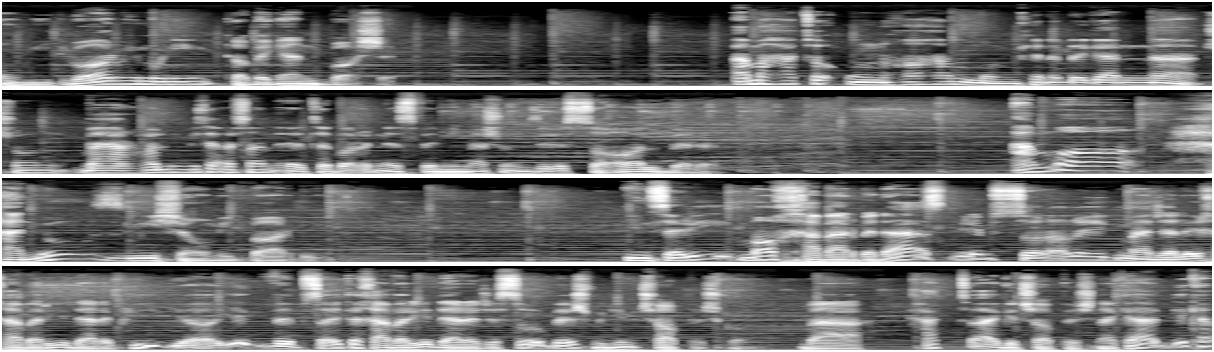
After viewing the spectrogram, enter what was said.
امیدوار میمونیم تا بگن باشه. اما حتی اونها هم ممکنه بگن نه چون به هر حال میترسن اعتبار نصف نیمهشون زیر سوال بره. اما هنوز میشه امیدوار بود. این سری ما خبر به دست میریم سراغ یک مجله خبری درپید یا یک وبسایت خبری درجه سه و بهش میگیم چاپش کن. و حتی اگه چاپش نکرد یکم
